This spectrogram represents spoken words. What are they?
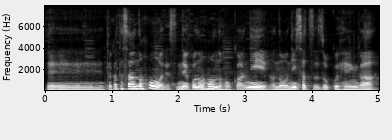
えー、高田さんの本はですねこの本の他にあの2冊続編が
